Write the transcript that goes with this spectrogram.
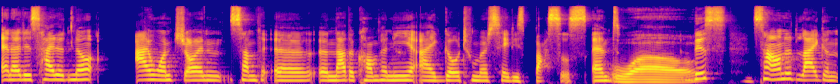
and I decided no. I won't join something uh, another company. I go to Mercedes buses, and Wow. this sounded like an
